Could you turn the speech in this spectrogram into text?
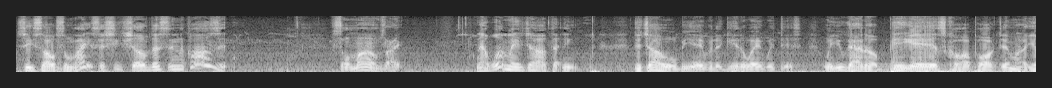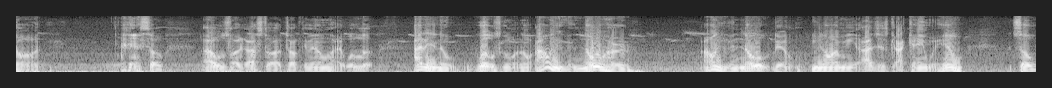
she saw some lights and she shoved us in the closet. So mom's like, now what made y'all think that y'all will be able to get away with this? when you got a big ass car parked in my yard. And so I was like, I started talking to him like, well, look, I didn't know what was going on. I don't even know her. I don't even know them. You know what I mean? I just I came with him. So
